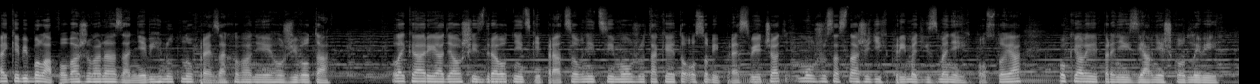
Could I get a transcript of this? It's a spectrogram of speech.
aj keby bola považovaná za nevyhnutnú pre zachovanie jeho života. Lekári a ďalší zdravotníckí pracovníci môžu takéto osoby presviečať, môžu sa snažiť ich príjmeť k zmene ich postoja, pokiaľ je pre nich zjavne škodlivý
